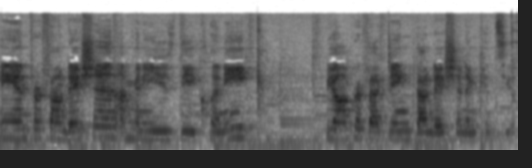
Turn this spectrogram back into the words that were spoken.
And for foundation, I'm going to use the Clinique Beyond Perfecting Foundation and Concealer.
